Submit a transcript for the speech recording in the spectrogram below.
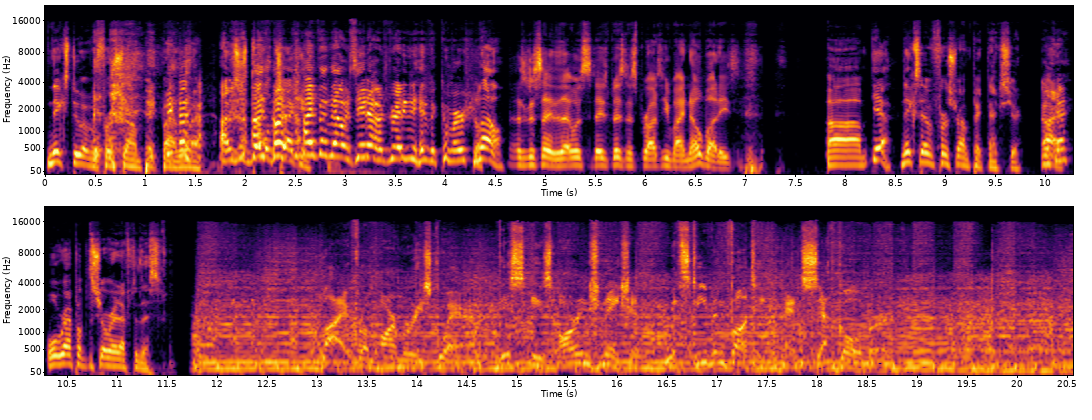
Knicks do have a first round pick, by the way. I was just I double thought, checking. I thought that was it. I was ready to hit the commercial. no. I was gonna say that was today's business brought to you by nobody. Um, yeah, Knicks have a first round pick next year. Okay. right, we'll wrap up the show right after this. Live from Armory Square, this is Orange Nation with Stephen Fonte and Seth Goldberg.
